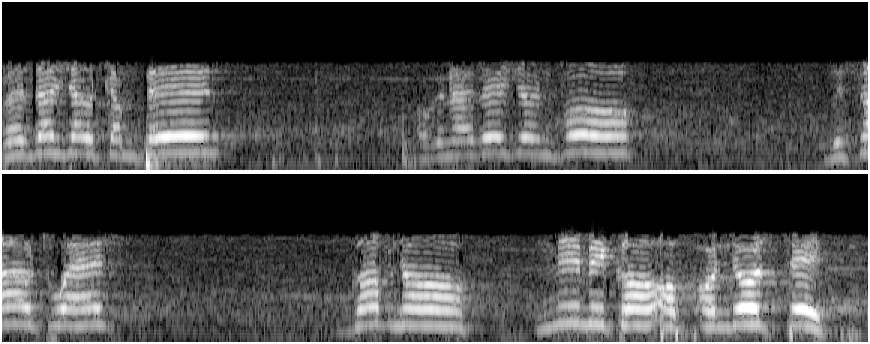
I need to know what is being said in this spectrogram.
Presidential Campaign Organization for the Southwest, Governor Mimiko of Ondo State.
